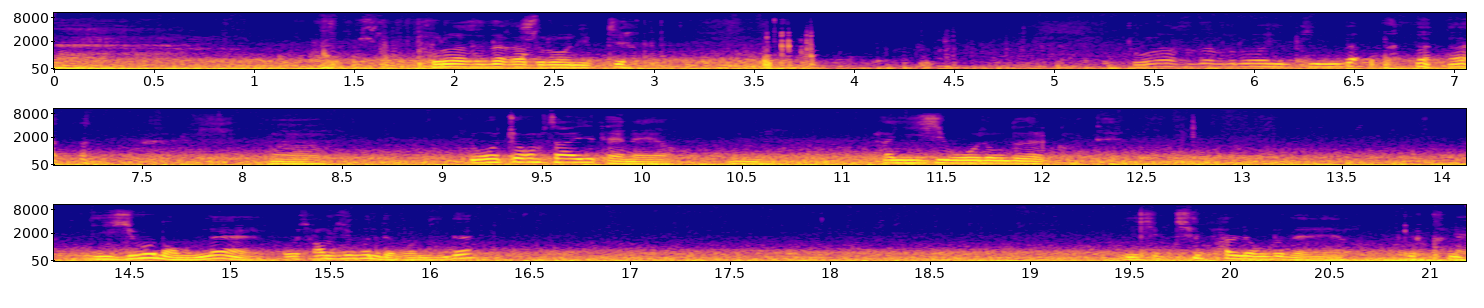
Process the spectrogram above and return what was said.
아, 돌아서다가 들어온 입질 돌아서다 들어온 입질입니다 어, 이건 조금 사이즈 되네요. 음, 한25 정도 될 것 같아. 20은 넘네. 거의 30은 되겠는데? 27, 8 정도 되네요. 꽤 크네.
